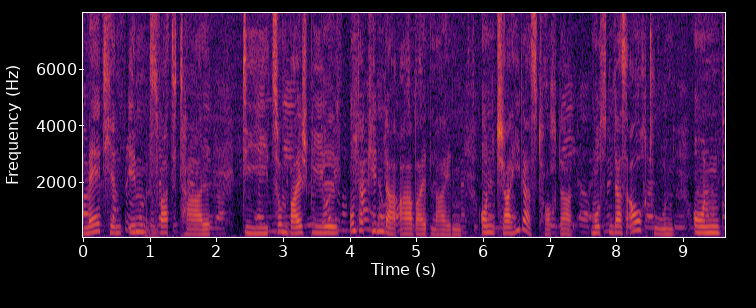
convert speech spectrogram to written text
Mädchen im Swat-Tal, die zum Beispiel unter Kinderarbeit leiden. Und Shahidas Tochter mussten das auch tun. Und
